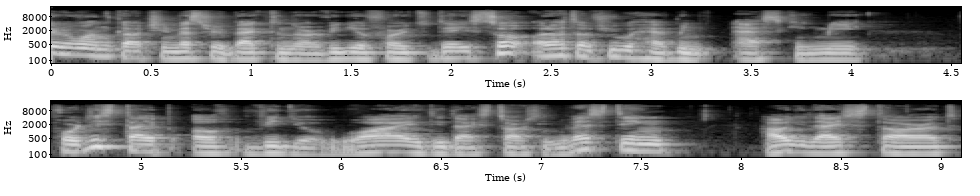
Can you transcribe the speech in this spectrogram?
everyone, Couch Investor back to another video for you today. So a lot of you have been asking me for this type of video. Why did I start investing? How did I start?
